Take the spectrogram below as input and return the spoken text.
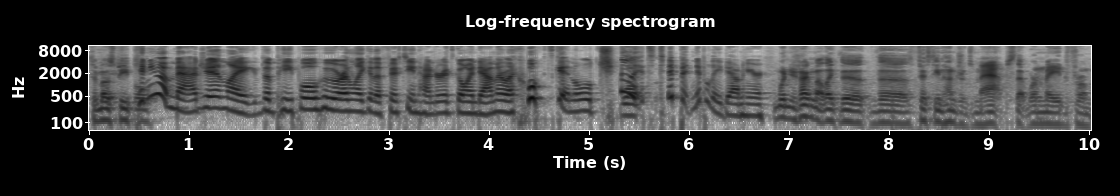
to most people. Can you imagine like the people who are like in the 1500s going down there like, oh, it's getting a little chilly. Well- it's tip it nipply down here. when you're talking about like the the 1500s maps that were made from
